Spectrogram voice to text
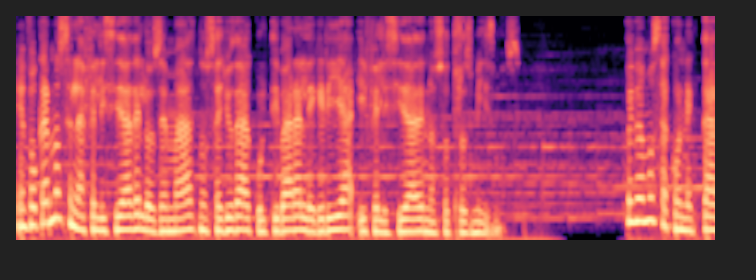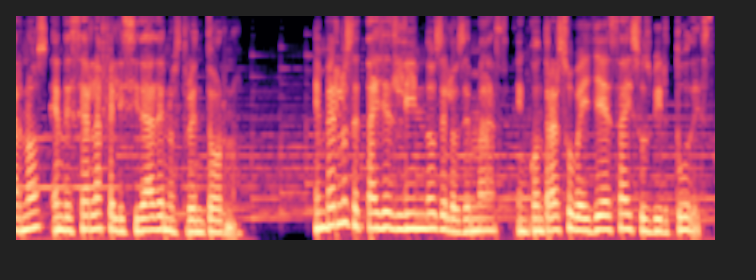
Enfocarnos en la felicidad de los demás nos ayuda a cultivar alegría y felicidad de nosotros mismos. Hoy vamos a conectarnos en desear la felicidad de nuestro entorno en ver los detalles lindos de los demás, encontrar su belleza y sus virtudes.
